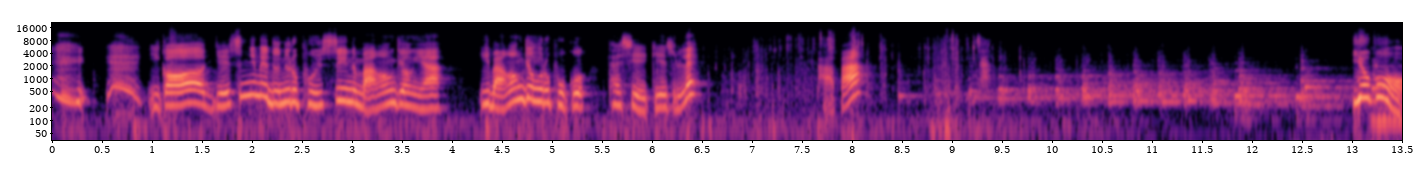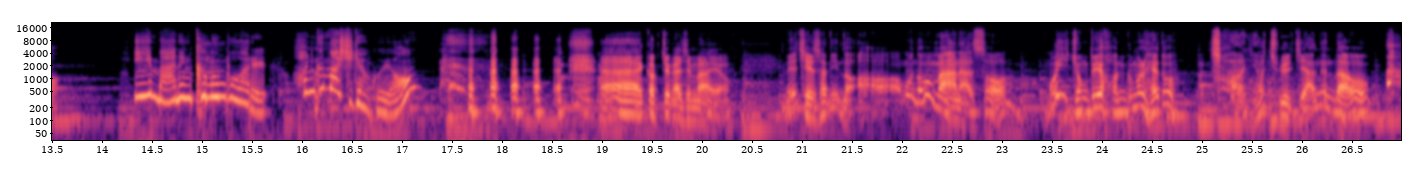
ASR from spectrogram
이건 예수님의 눈으로 볼 수 있는 망원경이야. 이 망원경으로 보고 다시 얘기해 줄래? 봐봐. 여보, 이 많은 금은 보화를 헌금하시려고요? 아, 걱정하지 마요. 내 재산이 너무 너무 많아서 뭐 이 정도의 헌금을 해도 전혀 줄지 않는다오.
